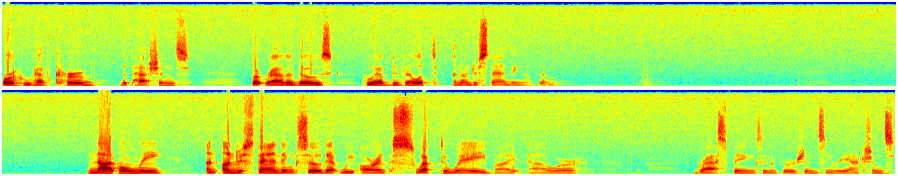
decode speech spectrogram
or who have curbed the passions, but rather those who have developed an understanding of them. Not only an understanding so that we aren't swept away by our graspings and aversions and reactions,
